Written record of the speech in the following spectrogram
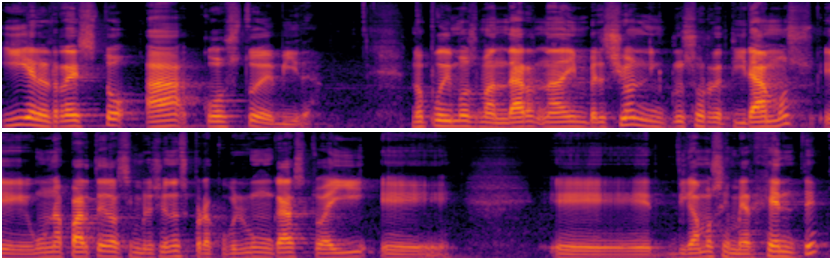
y el resto a costo de vida. No pudimos mandar nada de inversión, incluso retiramos eh, una parte de las inversiones para cubrir un gasto ahí, eh, digamos, emergente.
